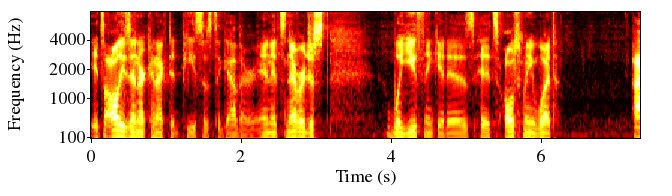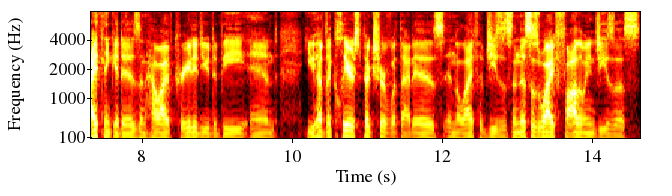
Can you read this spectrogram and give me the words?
it's all these interconnected pieces together and it's never just what you think it is it's ultimately what I think it is and how I've created you to be. And you have the clearest picture of what that is in the life of Jesus. And this is why following Jesus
